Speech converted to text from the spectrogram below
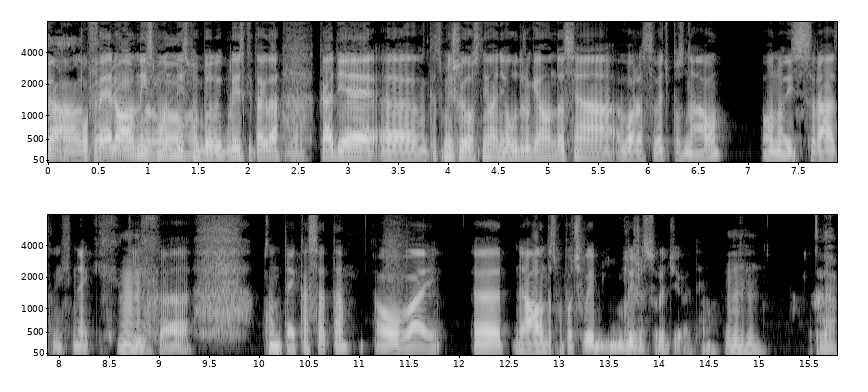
Da, po, ali po feru, ali nismo, vrlo- nismo bili bliski, tako da, Da. kad je, uh, kad smo išli u osnivanje udruge, onda sam ja Voras već poznavao, ono iz raznih nekih Mm. tih uh, kontekasata, ovaj, uh, a onda smo počeli bliže surađivati. Mhm. Da.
